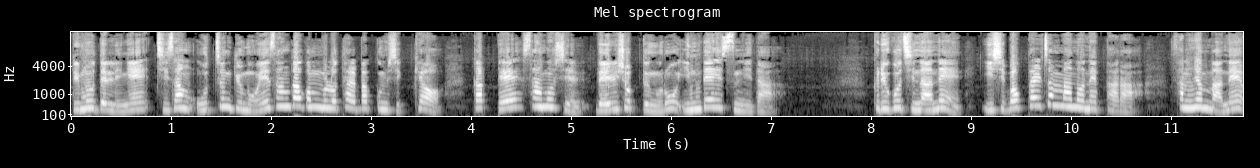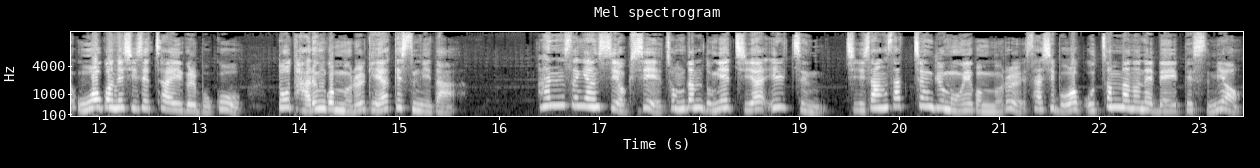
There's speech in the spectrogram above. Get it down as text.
리모델링해 지상 5층 규모의 상가 건물로 탈바꿈시켜 카페, 사무실, 네일숍 등으로 임대했습니다. 그리고 지난해 20억 8천만 원에 팔아 3년 만에 5억 원의 시세 차익을 보고 또 다른 건물을 계약했습니다. 한승현 씨 역시 청담동의 지하 1층, 지상 4층 규모의 건물을 45억 5천만 원에 매입했으며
